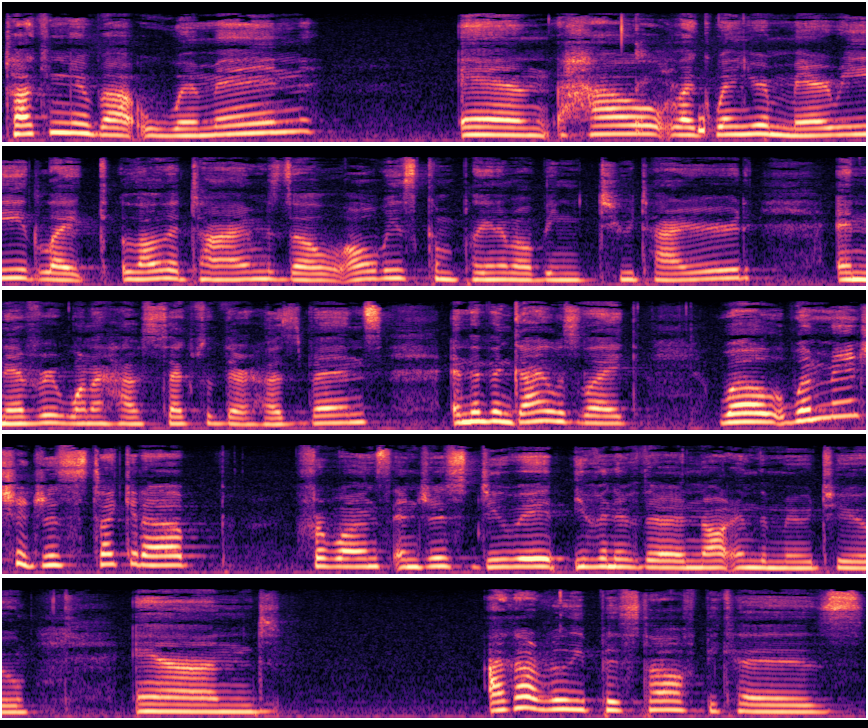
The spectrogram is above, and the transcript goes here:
talking about women and how like when you're married like a lot of the times they'll always complain about being too tired and never want to have sex with their husbands and then the guy was like well women should just suck it up for once and just do it even if they're not in the mood to and I got really pissed off because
